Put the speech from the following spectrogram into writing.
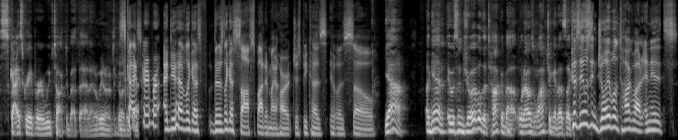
skyscraper we've talked about that. I don't we don't have to go into that. skyscraper? I do have like a there's like a soft spot in my heart just because it was so yeah. Again it was enjoyable to talk about when i was watching it. I was like because it was enjoyable to talk about and it's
